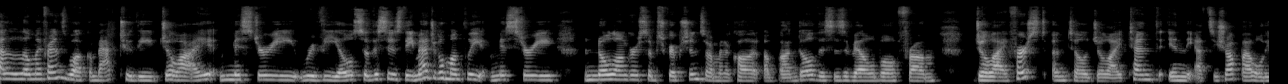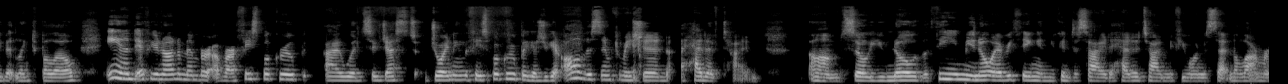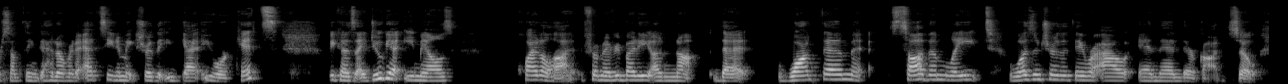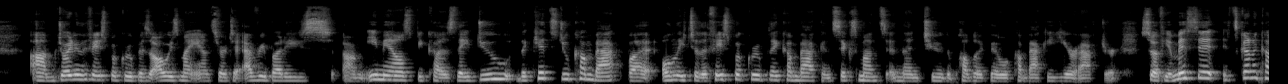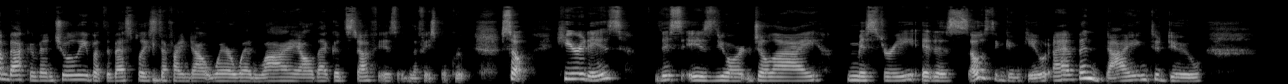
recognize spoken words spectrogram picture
Hello, my friends. Welcome back to the July mystery reveal. So this is the Magical Monthly Mystery no longer subscription. So I'm going to call it a bundle. This is available from July 1st until July 10th in the Etsy shop. I will leave it linked below. And if you're not a member of our Facebook group, I would suggest joining the Facebook group because you get all of this information ahead of time. Um, so you know the theme, you know everything, and you can decide ahead of time if you want to set an alarm or something to head over to Etsy to make sure that you get your kits. Because I do get emails quite a lot from everybody on not that want them, saw them late, wasn't sure that they were out, and then they're gone. So um, joining the Facebook group is always my answer to everybody's um, emails because they do, the kits do come back, but only to the Facebook group they come back in six months, and then to the public they will come back a year after. So if you miss it, it's going to come back eventually, but the best place to find out where, when, why, all that good stuff is in the Facebook group. So here it is. This is your July mystery. It is so stinking cute. I have been dying to do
